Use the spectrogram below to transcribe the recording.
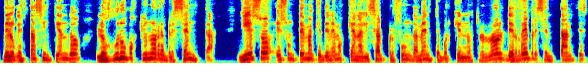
de lo que está sintiendo los grupos que uno representa. Y eso es un tema que tenemos que analizar profundamente, porque en nuestro rol de representantes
